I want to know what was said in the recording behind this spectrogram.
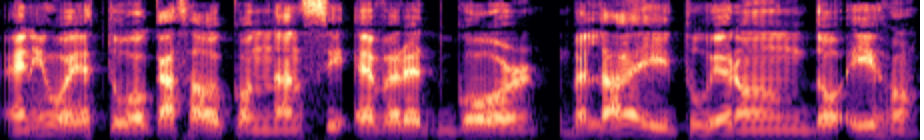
anyway, estuvo casado con Nancy Everett Gore, ¿verdad? Y tuvieron dos hijos.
